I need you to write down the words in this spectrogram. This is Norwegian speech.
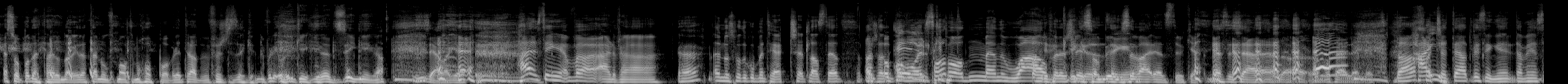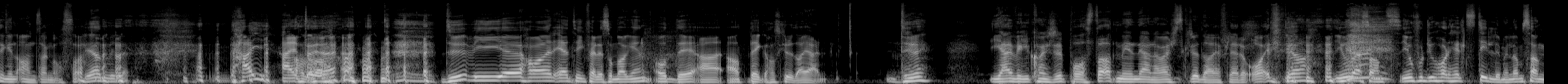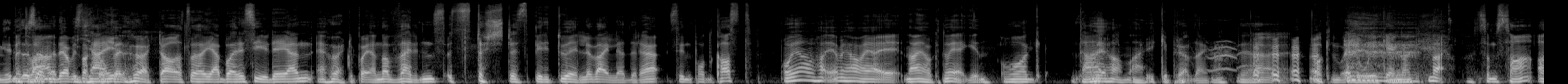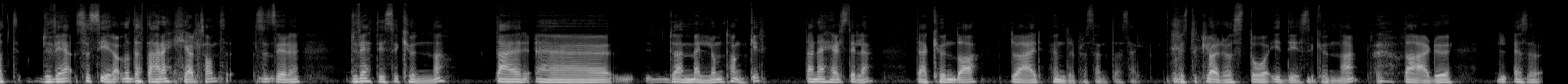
Jeg så på dette her om dagen. Dette er noen som alltid må hoppe over de 30 første sekundene, for de orker ikke den synginga. Hei. Her Hva er det fra? Ja, er det noen som hadde kommentert et eller annet sted? Sånn, Og på vår Elsker podd? podden, men wow, for en slitsom begynnelse hver eneste uke. Det synes jeg, da, da jeg. Da fortsetter jeg at vi synger Da vil jeg synge en annen sang også. Ja, du vil det. Hei! Hei, Tore. Du, vi eh, har en ting felles om dagen, og det er at begge har skrudd av hjernen. Du, jeg vil kanskje påstå at min hjerne har vært skrudd av i flere år. Ja, jo, det er sant. Jo, for du har det helt stille mellom sanger. Det stemmer, det har vi jeg om hørte altså, jeg bare sier det igjen, jeg hørte på en av verdens største spirituelle veiledere sin podkast. Å ja, jeg, har jeg, nei, jeg har ikke noe egen. Og der Ja. Ikke prøv deg engang. Det var ikke noe, jeg lo ikke engang. Nei. Som sa at du vet Så sier han, og dette her er helt sant, så sier han Du vet de sekundene der eh, du er mellom tanker, der det er helt stille. Det er kun da du er 100 deg selv. Og hvis du klarer å stå i de sekundene, da er du altså,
